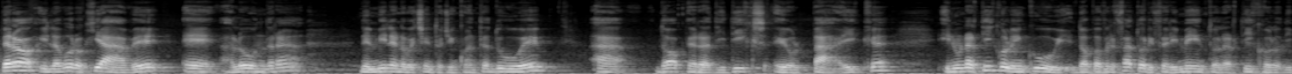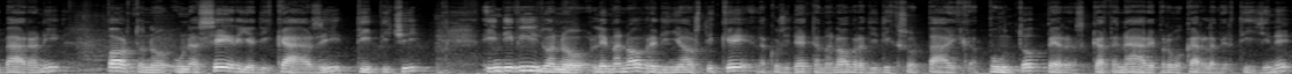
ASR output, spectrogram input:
Però il lavoro chiave è a Londra nel 1952 a d'opera di Dix e Olpike in un articolo in cui, dopo aver fatto riferimento all'articolo di Barani, portano una serie di casi tipici individuano le manovre diagnostiche, la cosiddetta manovra di Dixon-Pike appunto, per scatenare e provocare la vertigine,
